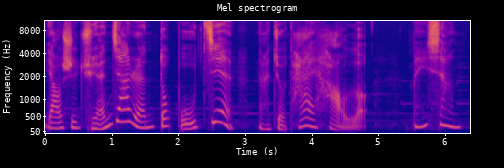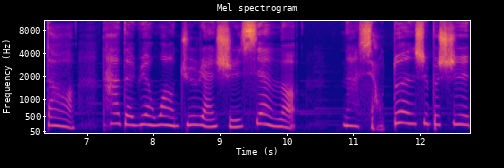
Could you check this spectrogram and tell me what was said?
要是全家人都不见，那就太好了。没想到。他的愿望居然实现了，那小顿是不是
